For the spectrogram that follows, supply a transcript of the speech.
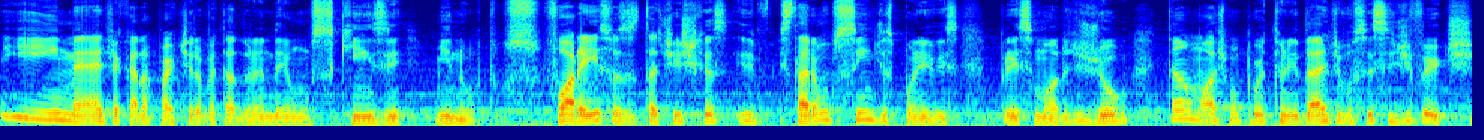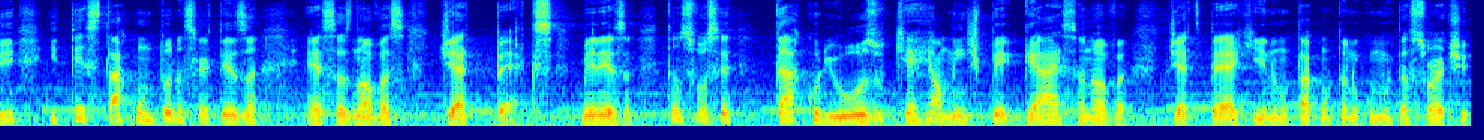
e em média cada partida vai estar durando aí uns 15 minutos. Fora isso, as estatísticas estarão sim disponíveis para esse modo de jogo, então é uma ótima oportunidade de você se divertir e testar com toda certeza essas novas jetpacks, beleza? Então se você tá curioso, quer realmente pegar essa nova jetpack e não tá contando com muita sorte,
